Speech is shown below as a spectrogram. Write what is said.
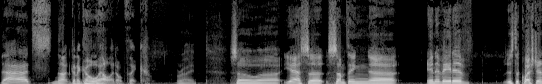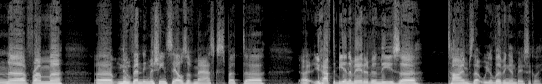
That's not going to go well. I don't think. Right. So uh, yes, uh, something uh, innovative is the question uh, from uh, new vending machine sales of masks, but uh, uh, you have to be innovative in these uh, times that we are living in, basically.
